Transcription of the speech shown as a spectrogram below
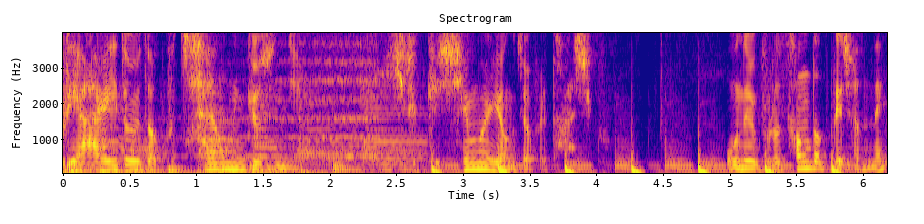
우리 아이돌 덕후 차영민 교수님 이렇게 실물 영접을 다 하시고 오늘부로 성덕 되셨네?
